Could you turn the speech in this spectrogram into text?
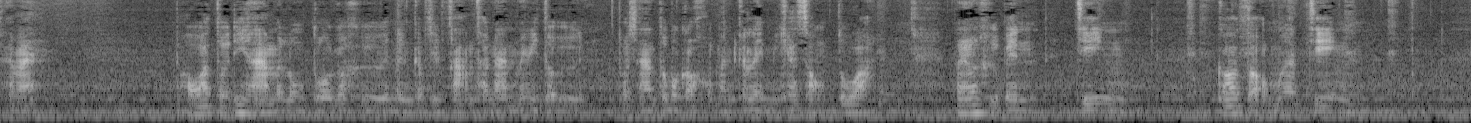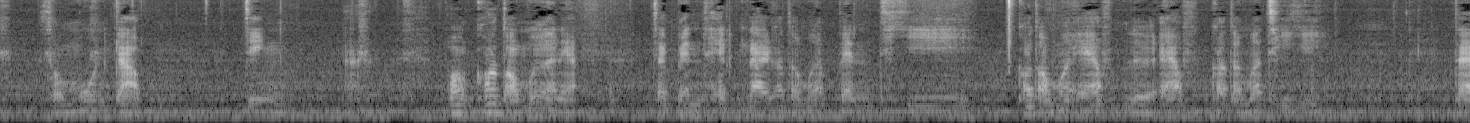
ใช่ไหมเพราะว่าตัวที่หามันลงตัวก็คือ 1 กับ 13 เท่านั้นไม่มีตัวอื่น เพราะฉะนั้นตัวประกอบของมันก็เลยมีแค่ 2 ตัว นั่นก็คือเป็นจริง ก็ต่อเมื่อจริง สมมูลกับจริงนะเพราะข้อต่อเมื่อเนี่ยจะเป็นเท็จได้ก็ต่อเมื่อเป็น t ก็ต่อเมื่อ f หรือ f ก็ต่อเมื่อ t แต่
